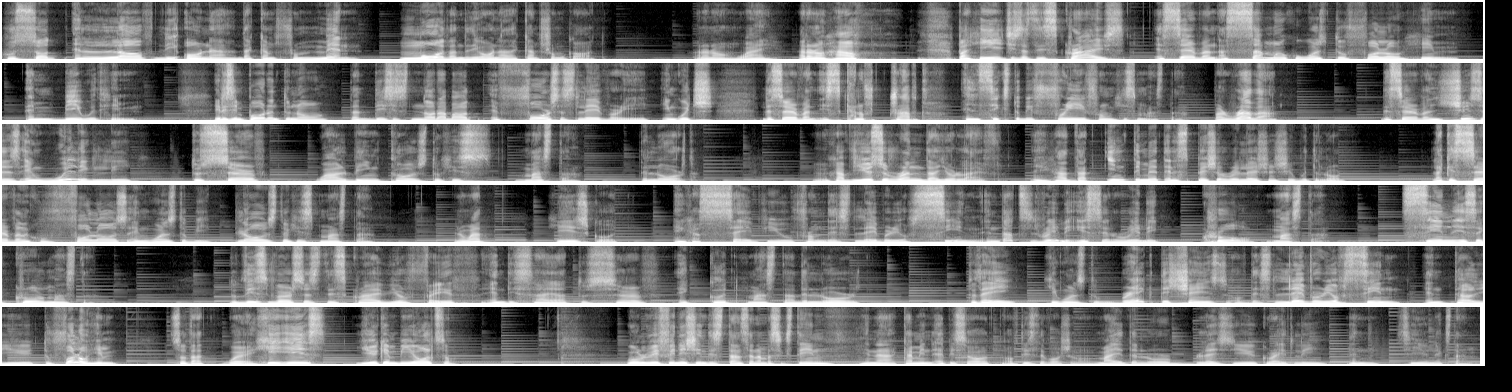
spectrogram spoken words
who sought and loved the honor that comes from men more than the honor that comes from God. I don't know why. I don't know how. but he, Jesus describes a servant as someone who wants to follow him and be with him. It is important to know that this is not about a forced slavery in which the servant is kind of trapped and seeks to be free from his master, but rather the servant chooses and willingly to serve while being close to his master, the Lord. Have you surrendered your life and had that intimate and special relationship with the Lord? Like a servant who follows and wants to be close to his master. You know what? He is good and has saved you from the slavery of sin. And that's really is a really cruel master. Sin is a cruel master. Do these verses describe your faith and desire to serve a good master, the Lord? Today, He wants to break the chains of the slavery of sin and tell you to follow Him so that where He is, you can be also. We will be finishing this stanza number 16 in a coming episode of this devotional. May the Lord bless you greatly and see you next time.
